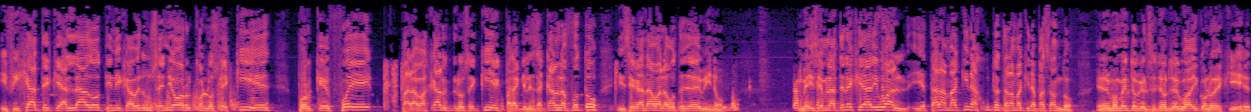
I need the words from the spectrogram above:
y fíjate que al lado tiene que haber un señor con los esquíes porque fue para bajar los esquíes para que le sacan la foto y se ganaba la botella de vino. Me dice, me la tenés que dar igual. Y está la máquina, justo está la máquina pasando. En el momento que el señor llegó ahí con los esquíes.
